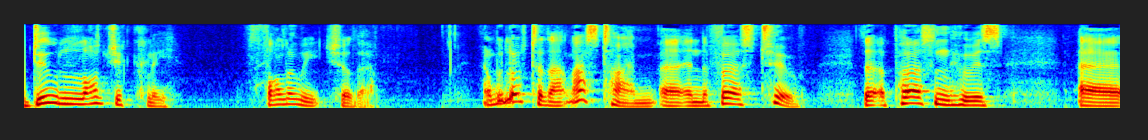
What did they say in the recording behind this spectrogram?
do logically follow each other. And we looked at that last time uh, in the first two that a person who is uh,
